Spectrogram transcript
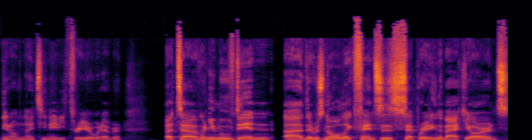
you know 1983 or whatever. But uh, when you moved in, uh, there was no like fences separating the backyards.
